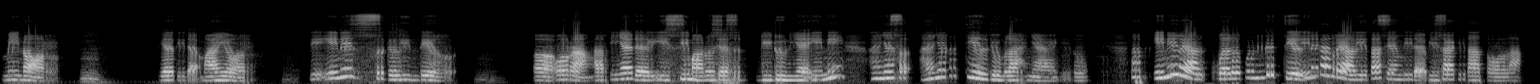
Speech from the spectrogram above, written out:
minor dia tidak mayor Di- ini segelintir eh, orang. Artinya dari isi manusia di dunia ini hanya hanya kecil jumlahnya gitu. Tapi ini real, walaupun kecil, ini kan realitas yang tidak bisa kita tolak.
